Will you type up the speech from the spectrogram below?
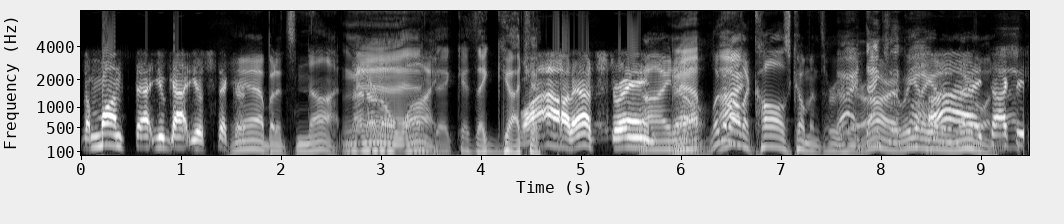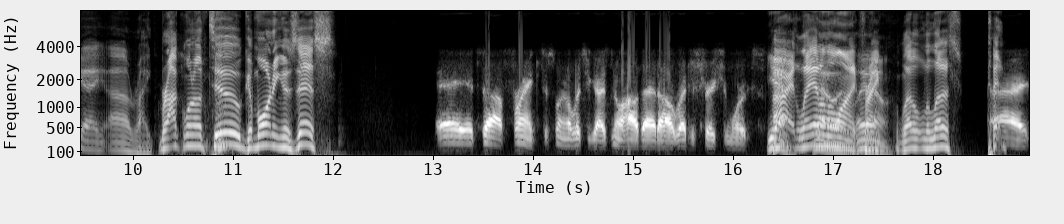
the month that you got your sticker. Yeah, but it's not. and I don't know why. Because they got you. Wow, that's strange. I know. Yep. Look at All all, right. the calls coming through All right, here. thanks all for right, the we gotta get All another right, one. talk to you. Okay. All right. Rock 102. Good morning. Who's this? Hey, it's uh, Frank. Just want to let you guys know how that uh, registration works. Yeah, All right. Lay it on the line, lay it Frank. on. Let, let us. All right.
